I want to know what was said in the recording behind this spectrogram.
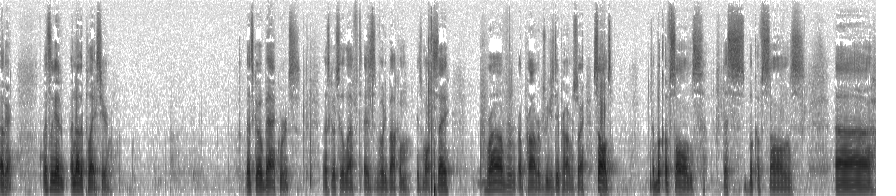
Okay, let's look at another place here. Let's go backwards. Let's go to the left, as Voddie Baucham is wont to say. Proverb, or Proverbs, we just did Proverbs, sorry. Psalms, the book of Psalms, the book of Songs. Uh,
